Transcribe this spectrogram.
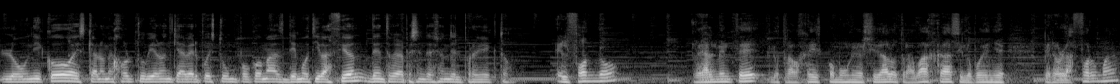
Lo único es que a lo mejor tuvieron que haber puesto un poco más de motivación dentro de la presentación del proyecto. El fondo realmente lo trabajáis como universidad, lo trabajas y lo pueden pero la forma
